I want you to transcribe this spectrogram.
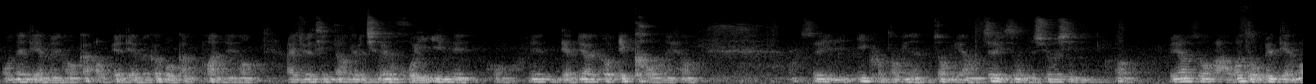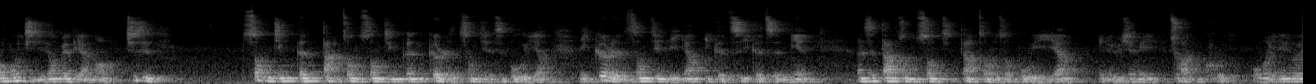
我那点的吼，跟后边点的佫无共款的吼，哎，就听到那个前面有回音的哦，那念掉一个一口呢吼，所以异口同音很重要，这也是我们修行哦。不要说啊，我都被点，我每几句拢被点哦。其实诵经跟大众诵经跟个人诵经是不一样，你个人诵经你要一个字一个字念，但是大众诵经大众的时候不一样，因为有些米穿苦，我们一定会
